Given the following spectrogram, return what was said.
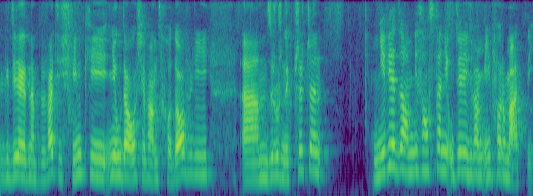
gdzie nabywacie świnki, nie udało się Wam z hodowli z różnych przyczyn, nie wiedzą, nie są w stanie udzielić Wam informacji.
